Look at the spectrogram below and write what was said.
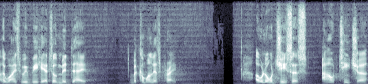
otherwise, we'd be here till midday. But come on, let's pray. Oh Lord Jesus, our teacher,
